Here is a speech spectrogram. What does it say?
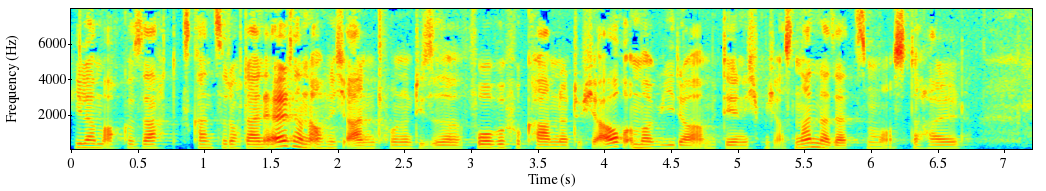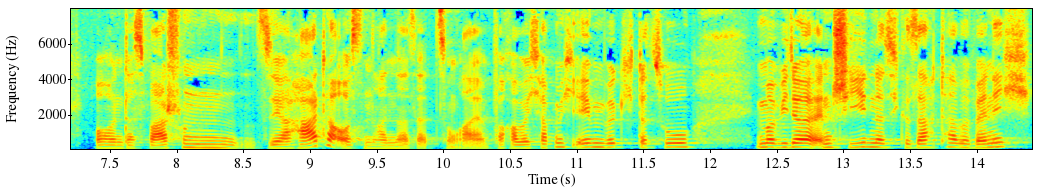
Viele haben auch gesagt, das kannst du doch deinen Eltern auch nicht antun. Und diese Vorwürfe kamen natürlich auch immer wieder, mit denen ich mich auseinandersetzen musste halt. Und das war schon eine sehr harte Auseinandersetzung einfach. Aber ich habe mich eben wirklich dazu immer wieder entschieden, dass ich gesagt habe, wenn ich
